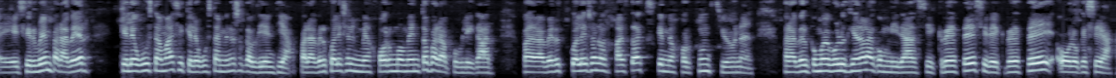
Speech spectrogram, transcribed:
eh, sirven para ver qué le gusta más y qué le gusta menos a tu audiencia, para ver cuál es el mejor momento para publicar, para ver cuáles son los hashtags que mejor funcionan, para ver cómo evoluciona la comunidad, si crece, si decrece o lo que sea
